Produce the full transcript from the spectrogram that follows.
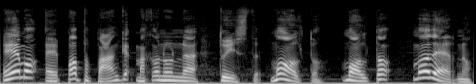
emo e pop punk ma con un twist molto molto moderno.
